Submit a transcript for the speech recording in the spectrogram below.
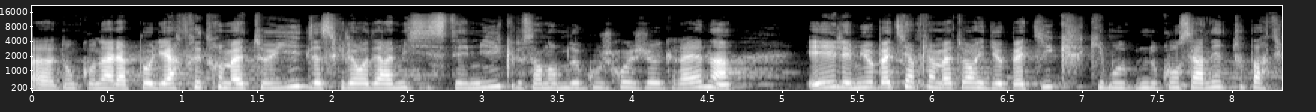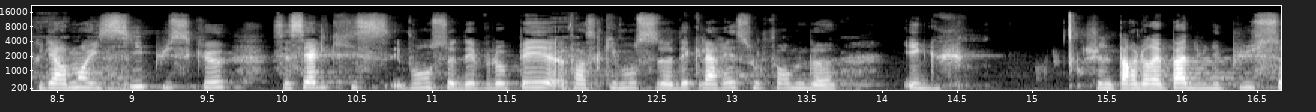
euh, donc on a la polyarthrite rhumatoïde, la sclérodermie systémique, le syndrome de Gougerot-Jeugren et les myopathies inflammatoires idiopathiques qui vont nous concerner tout particulièrement ici puisque c'est celles qui vont se développer, qui vont se déclarer sous forme aiguë. Je ne parlerai pas du lupus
